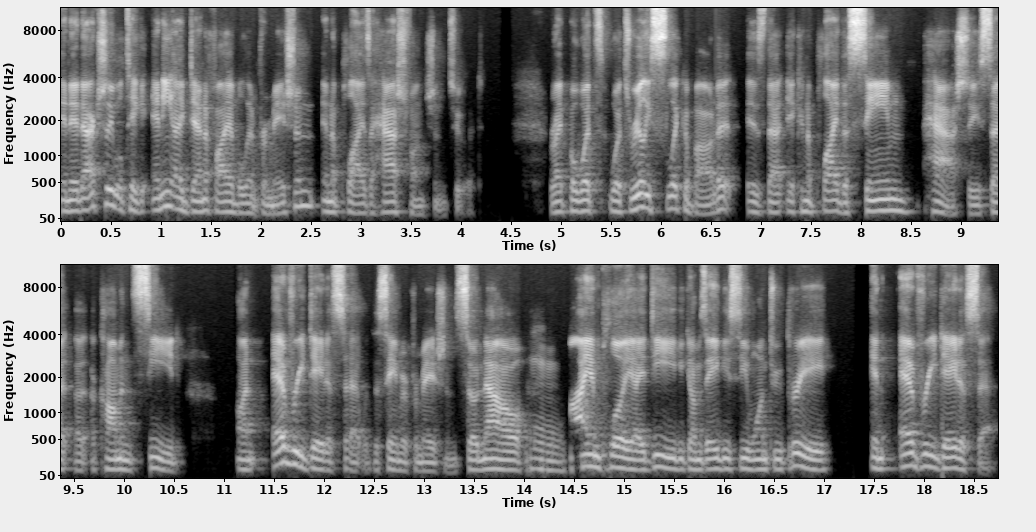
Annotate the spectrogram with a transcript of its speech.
And it actually will take any identifiable information and applies a hash function to it. Right. But what's what's really slick about it is that it can apply the same hash. So you set a, a common seed on every data set with the same information. So now mm. my employee ID becomes ABC123 in every data set.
